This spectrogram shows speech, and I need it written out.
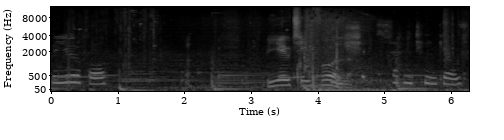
Beautiful. Beautiful. Shit, 17 kills.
